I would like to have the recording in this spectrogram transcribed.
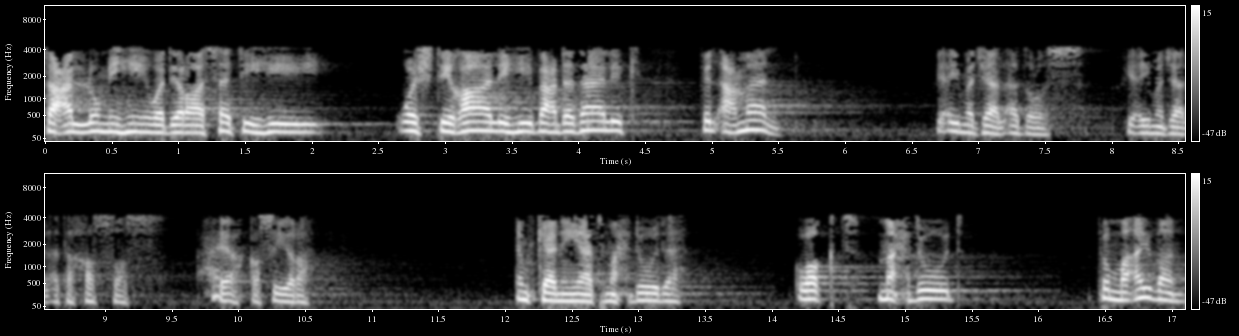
تعلمه ودراسته واشتغاله بعد ذلك في الأعمال. في أي مجال أدرس؟ في أي مجال أتخصص؟ حياة قصيرة إمكانيات محدودة وقت محدود. ثم أيضا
